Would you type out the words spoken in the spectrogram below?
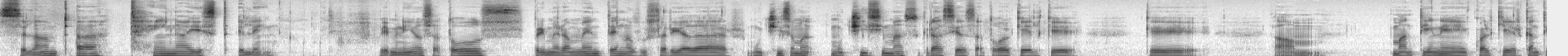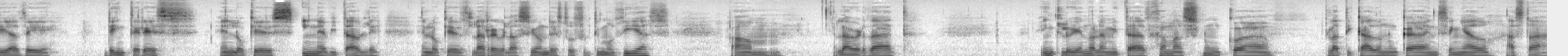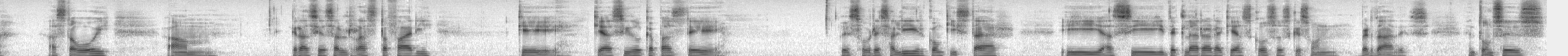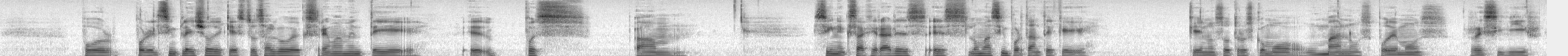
Salamt a ist Elin. Bienvenidos a todos. Primeramente nos gustaría dar muchísimas, muchísimas gracias a todo aquel que, que um, mantiene cualquier cantidad de, de interés en lo que es inevitable, en lo que es la revelación de estos últimos días. Um, la verdad, incluyendo la mitad, jamás nunca platicado, nunca enseñado hasta, hasta hoy. Gracias al Rastafari que, que, ha sido capaz de, de sobresalir, conquistar y así declarar aquellas cosas que son verdades. Entonces, por, por el simple hecho de que esto es algo extremadamente, eh, pues, sin exagerar, es, es lo más importante que, que nosotros como humanos podemos recibir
